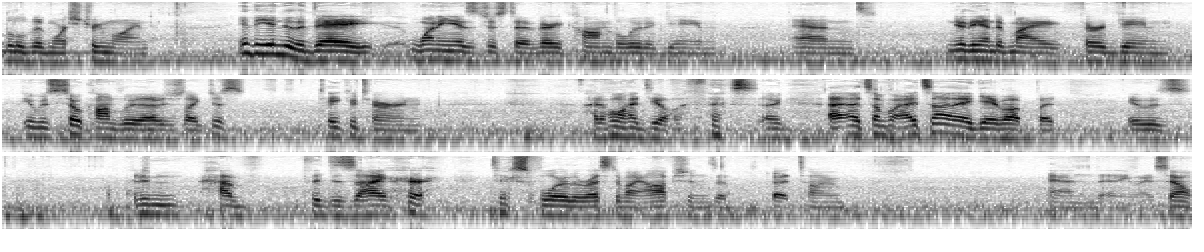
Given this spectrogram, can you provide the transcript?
little bit more streamlined. At the end of the day, 1E is just a very convoluted game, and near the end of my third game, it was so convoluted I was just like, just take your turn, I don't want to deal with this. I mean, at some point, it's not that I gave up, but it was, I didn't have the desire to explore the rest of my options at that time. And anyway, so,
